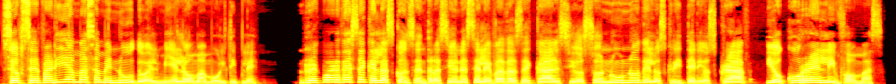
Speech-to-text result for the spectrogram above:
se observaría más a menudo el mieloma múltiple. Recuérdese que las concentraciones elevadas de calcio son uno de los criterios CRAV y ocurre en linfomas.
